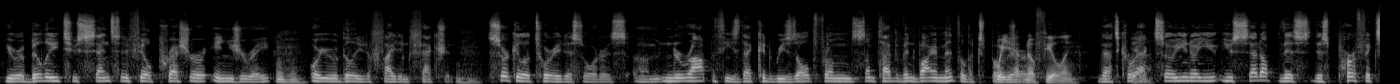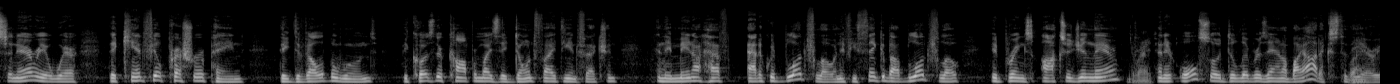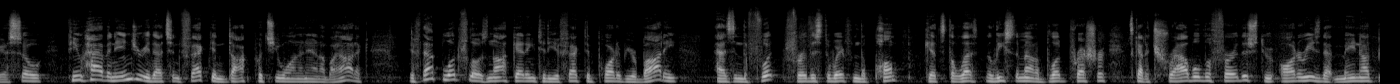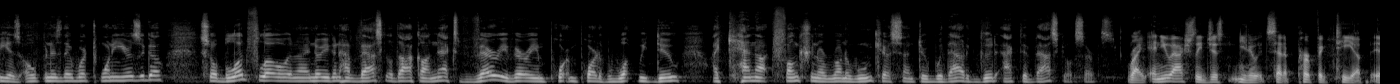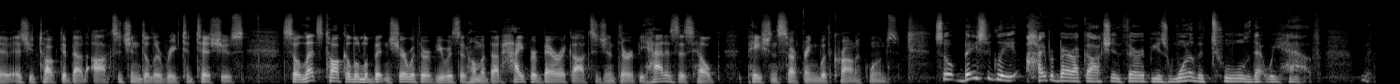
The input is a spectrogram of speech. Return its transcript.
your ability to sense and feel pressure or injury, or your ability to fight infection, circulatory disorders, um, neuropathies that could result from some type of environmental exposure. where you have no feeling? That's correct. So you know you, you set up this this perfect scenario where they can't feel pressure or pain, they develop a wound. Because they're compromised, they don't fight the infection, and they may not have adequate blood flow. And if you think about blood flow, it brings oxygen there, Right. and it also delivers antibiotics to the Right. area. So if you have an injury that's infected, and doc puts you on an antibiotic. If that blood flow is not getting to the affected part of your body, as in the foot, furthest away from the pump, gets the, less, the least amount of blood pressure. It's got to travel the furthest through arteries that may not be as open as they were 20 years ago. So blood flow, and I know you're going to have vascular doc on next, very, very important part of what we do. I cannot function or run a wound care center without a good active vascular service. Right, and you actually just, you know, it set a perfect tee up uh, as you talked about oxygen delivery to tissues. So let's talk a little bit and share with our viewers at home about hyperbaric oxygen therapy. How does this help patients suffering with chronic wounds? So basically, hyperbaric oxygen therapy is one of the tools that we have.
